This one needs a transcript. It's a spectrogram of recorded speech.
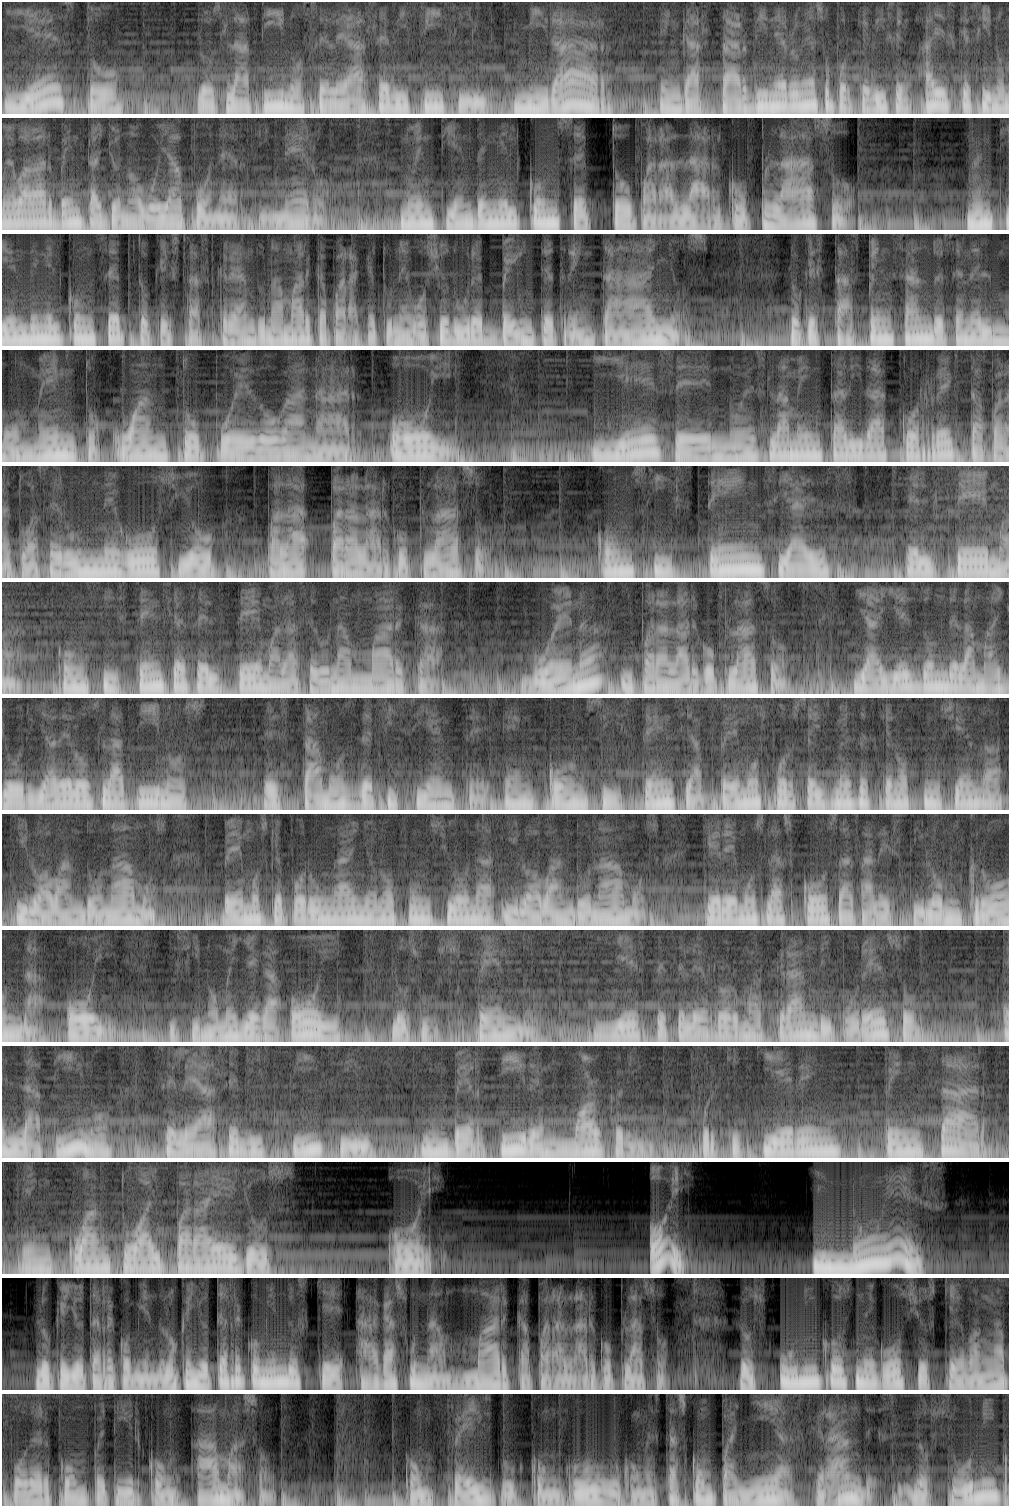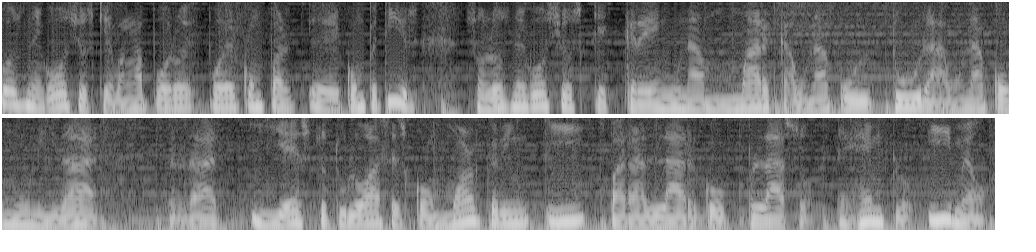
Y esto los latinos se le hace difícil mirar en gastar dinero en eso porque dicen, ay, es que si no me va a dar venta yo no voy a poner dinero. No entienden el concepto para largo plazo. No entienden el concepto que estás creando una marca para que tu negocio dure 20, 30 años. Lo que estás pensando es en el momento, cuánto puedo ganar hoy. Y ese no es la mentalidad correcta para tu hacer un negocio para, para largo plazo. Consistencia es el tema. Consistencia es el tema de hacer una marca buena y para largo plazo. Y ahí es donde la mayoría de los latinos estamos deficientes en consistencia. Vemos por seis meses que no funciona y lo abandonamos. Vemos que por un año no funciona y lo abandonamos. Queremos las cosas al estilo microonda hoy. Y si no me llega hoy, lo suspendo. Y este es el error más grande y por eso el latino se le hace difícil invertir en marketing porque quieren pensar en cuánto hay para ellos hoy. Hoy. Y no es lo que yo te recomiendo. Lo que yo te recomiendo es que hagas una marca para largo plazo. Los únicos negocios que van a poder competir con Amazon, con Facebook, con Google, con estas compañías grandes. Los únicos negocios que van a poder, eh, competir son los negocios que creen una marca, una cultura, una comunidad, ¿verdad? Y esto tú lo haces con marketing y para largo plazo. Ejemplo, email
